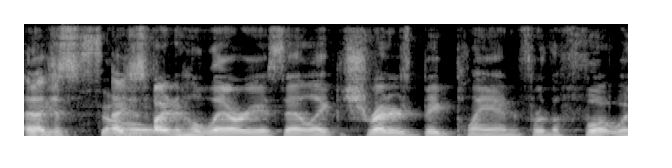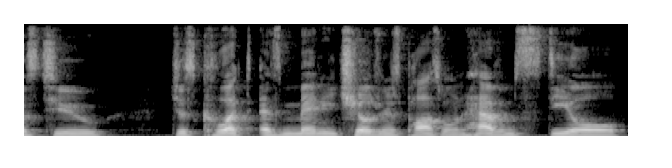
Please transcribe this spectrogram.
And I just I just find it hilarious that like Shredder's big plan for the foot was to just collect as many children as possible and have them steal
